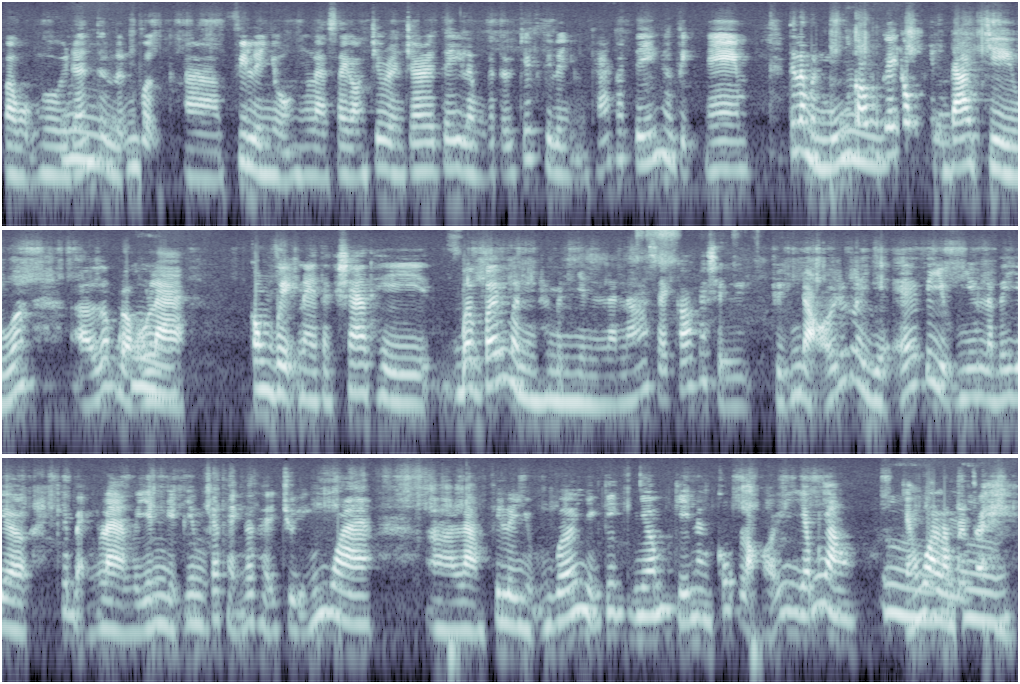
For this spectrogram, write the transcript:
và một người đến từ lĩnh vực à, phi lợi nhuận là Sài Gòn Children Charity là một cái tổ chức phi lợi nhuận khá có tiếng ở Việt Nam. Tức là mình muốn có một cái góc nhìn đa chiều á ở góc độ là công việc này thật ra thì với mình thì mình nhìn là nó sẽ có cái sự chuyển đổi rất là dễ ví dụ như là bây giờ các bạn làm về doanh nghiệp nhưng mà các bạn có thể chuyển qua à, làm phi lợi nhuận với những cái nhóm kỹ năng cốt lõi giống nhau ừ, chẳng qua là mình ừ. phải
